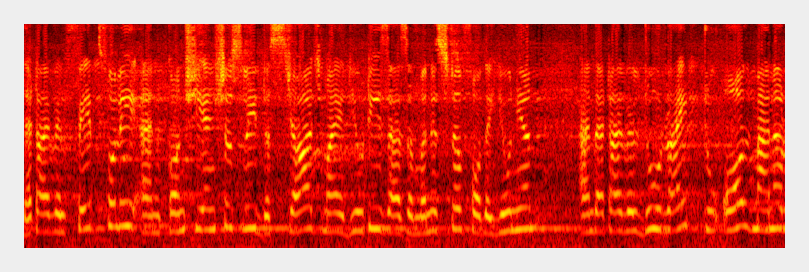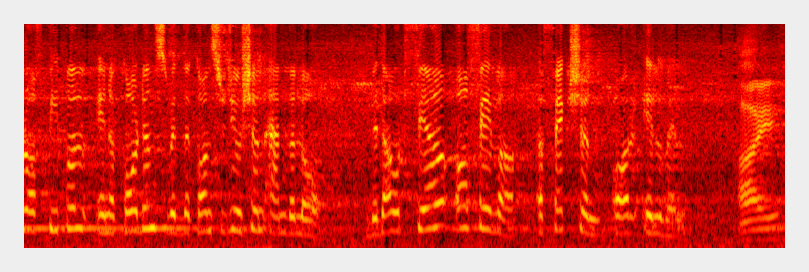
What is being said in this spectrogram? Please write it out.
that I will faithfully and conscientiously discharge my duties as a minister for the Union, and that I will do right to all manner of people in accordance with the Constitution and the law, without fear or favor, affection or ill will. I,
